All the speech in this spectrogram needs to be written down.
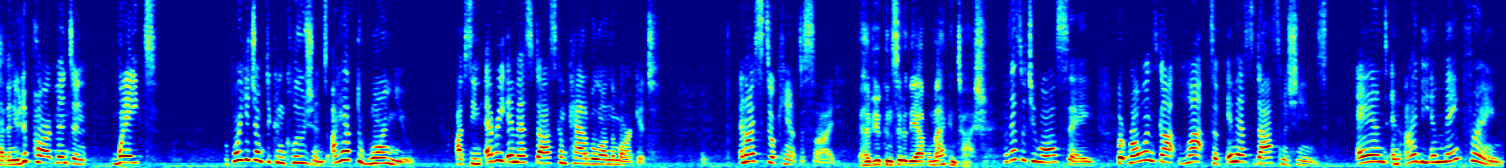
I have a new department and... Wait! Before you jump to conclusions, I have to warn you. I've seen every MS-DOS compatible on the market. And I still can't decide. Have you considered the Apple Macintosh? Well, that's what you all say. But Rowan's got lots of MS-DOS machines and an IBM mainframe.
